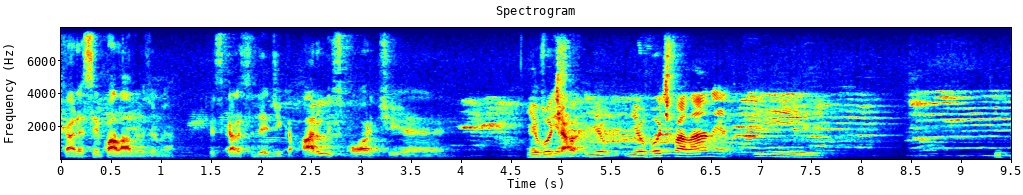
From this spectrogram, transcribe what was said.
cara é sem palavras, viu, meu? Esse cara se dedica para o esporte, é. E eu, vou te, e, eu, e eu vou te falar, né, que, que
